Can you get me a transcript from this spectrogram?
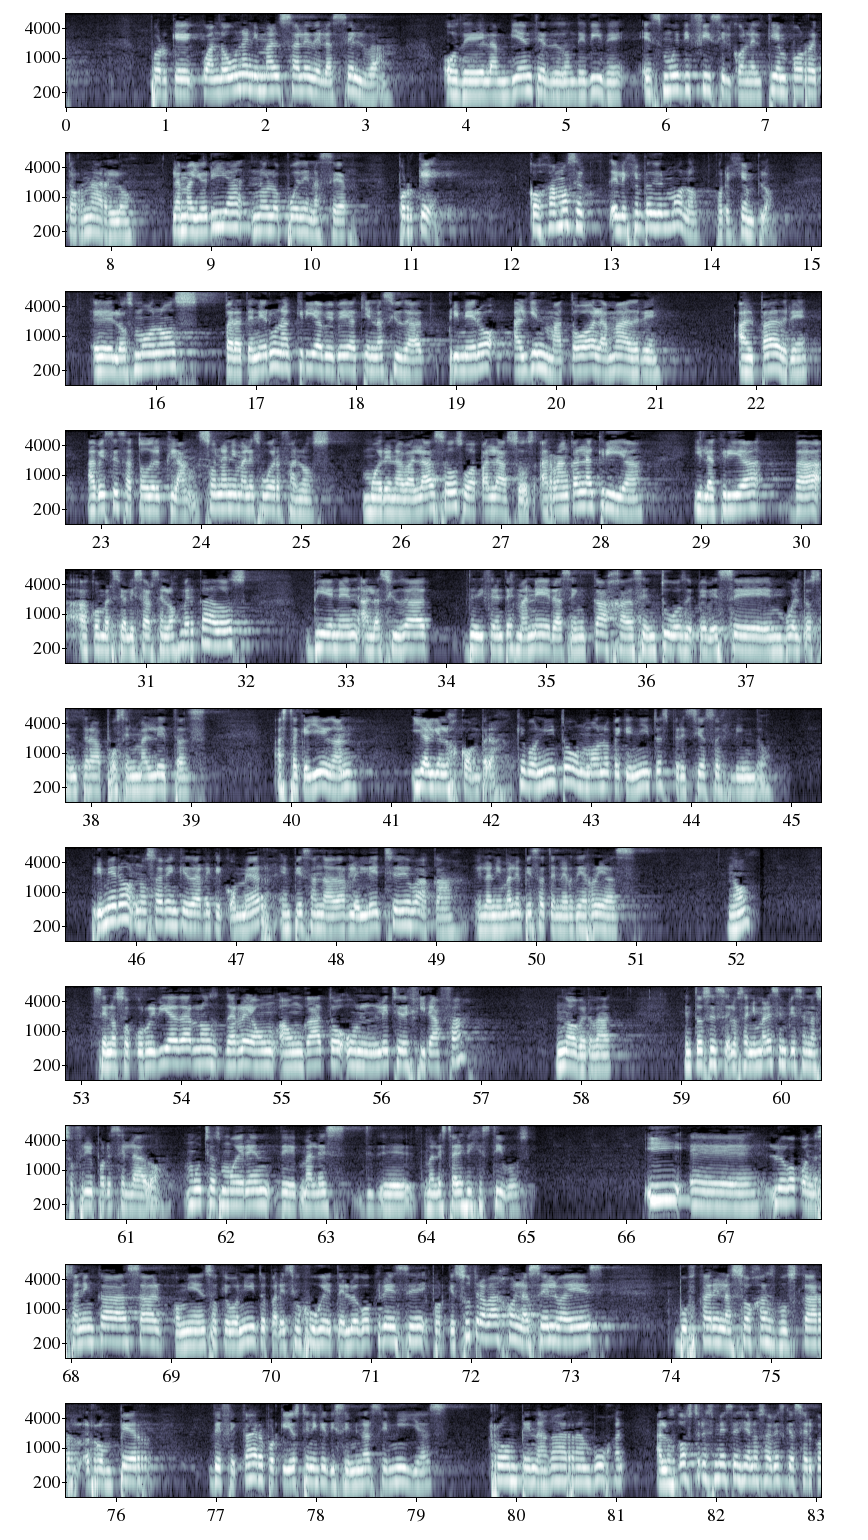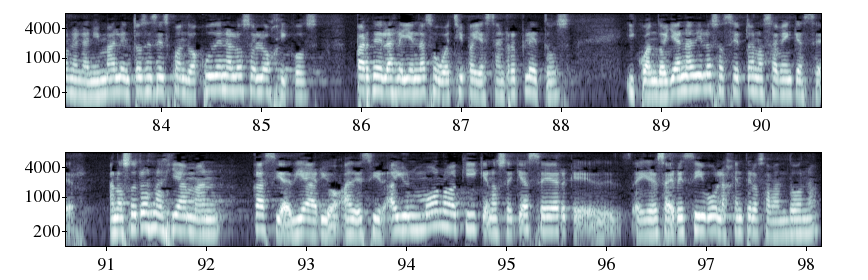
porque cuando un animal sale de la selva o del ambiente de donde vive, es muy difícil con el tiempo retornarlo. La mayoría no lo pueden hacer. ¿Por qué? Cojamos el, ejemplo de un mono, por ejemplo. Eh, los monos, para tener una cría bebé aquí en la ciudad, primero alguien mató a la madre, al padre, a veces a todo el clan. Son animales huérfanos, mueren a balazos o a palazos, arrancan la cría y la cría va a comercializarse en los mercados, vienen a la ciudad de diferentes maneras, en cajas, en tubos de PVC, envueltos en trapos, en maletas, hasta que llegan y alguien los compra. Qué bonito, un mono pequeñito, es precioso, es lindo. Primero no saben qué darle que comer, empiezan a darle leche de vaca, el animal empieza a tener diarreas, ¿no? ¿Se nos ocurriría darnos, darle a un, a un gato un leche de jirafa? No, ¿verdad? Entonces los animales empiezan a sufrir por ese lado. Muchos mueren de, malestares digestivos. Y eh, luego cuando están en casa, al comienzo, qué bonito, parece un juguete, luego crece, porque su trabajo en la selva es buscar en las hojas, buscar romper, defecar, porque ellos tienen que diseminar semillas, rompen, agarran, buscan. A los dos, tres meses ya no sabes qué hacer con el animal, entonces es cuando acuden a los zoológicos, parte de las leyendas o huachipa ya están repletos, y cuando ya nadie los acepta no saben qué hacer. A nosotros nos llaman casi a diario a decir, hay un mono aquí que no sé qué hacer, que es agresivo, la gente los abandona.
